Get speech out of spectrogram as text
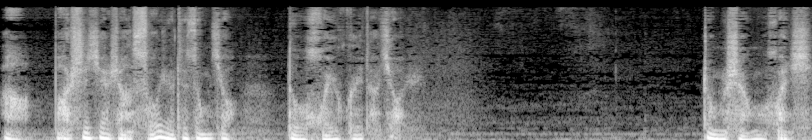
啊，把世界上所有的宗教都回归到教育，众生欢喜，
